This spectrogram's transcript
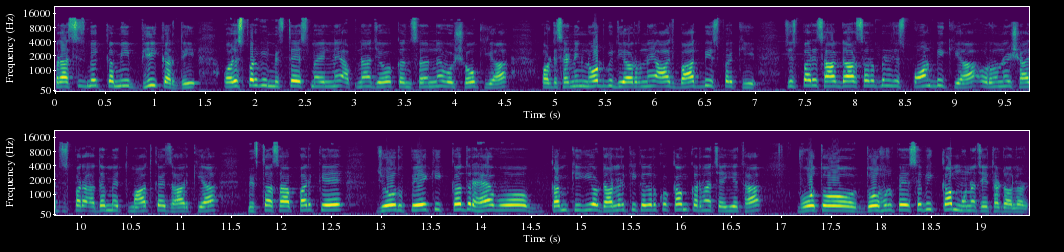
प्राइसेस में कमी भी कर दी और इस पर भी मिफ्ता इसमाइल ने अपना जो कंसर्न है वो शो किया और डिसेंडिंग नोट भी दिया और उन्होंने आज बात भी इस पर की जिस पर इसहाक डार साहब ने रिस्पॉन्ड भी किया और उन्होंने शायद इस पर अदम अतमाद का इजहार किया मिफ्ता साहब पर कि जो रुपये की कदर है वो कम की गई और डॉलर की कदर को कम करना चाहिए था वो तो दो सौ रुपये से भी कम होना चाहिए था डॉलर।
